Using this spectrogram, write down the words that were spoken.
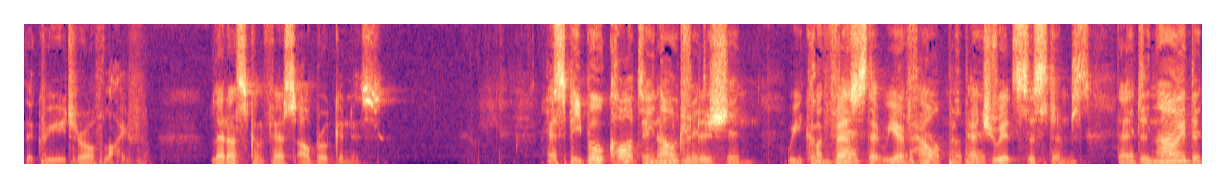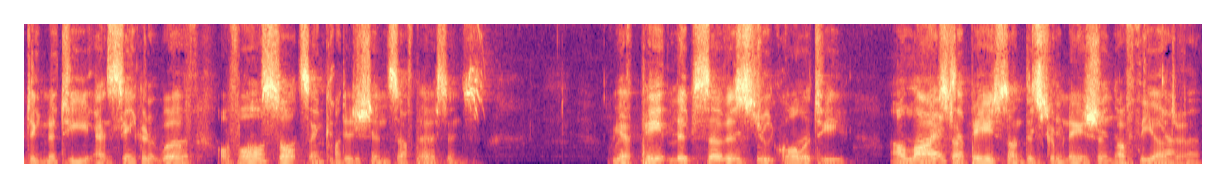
the creator of life. Let us confess our brokenness. As people caught in our tradition, we confess that we have helped perpetuate systems that deny the dignity and sacred worth of all sorts and conditions of persons. We have paid lip service to equality. Our lives are based on discrimination of the other.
